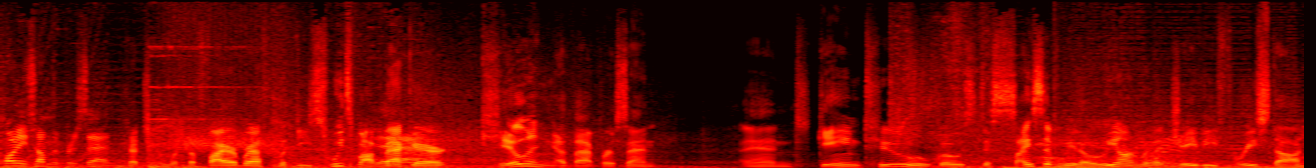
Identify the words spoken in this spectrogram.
20 something percent. catching him with the fire breath, but the sweet spot back Yeah. air killing at that percent. And game two goes decisively to Leon with a JV free stock.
